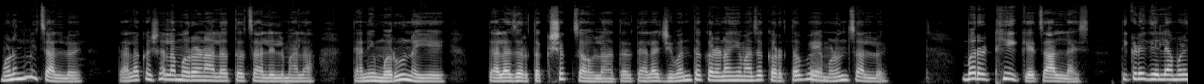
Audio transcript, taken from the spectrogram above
म्हणून मी चाललो आहे त्याला कशाला मरण आलं तर चालेल मला? त्याने मरू नये. त्याला जर तक्षक चावला तर त्याला जिवंत करणं हे माझं कर्तव्य आहे म्हणून चाललो आहे बरं ठीक आहे चाललायस. तिकडे गेल्यामुळे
